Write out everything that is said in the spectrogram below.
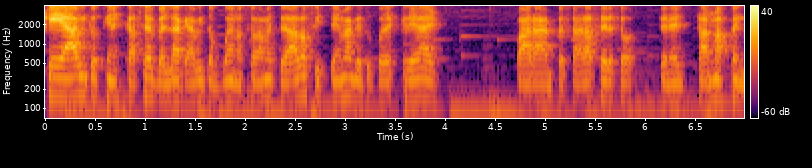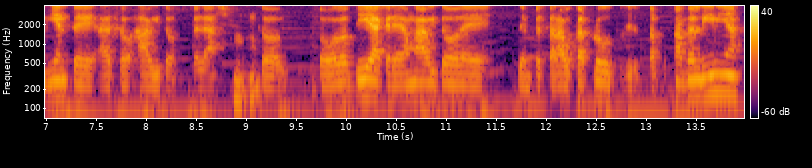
qué hábitos tienes que hacer, ¿verdad? Qué hábitos buenos, solamente da los sistemas que tú puedes crear para empezar a hacer eso, tener, estar más pendiente a esos hábitos, ¿verdad? todos los días crea un hábito de, de, empezar a buscar productos. Si estás buscando en línea,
